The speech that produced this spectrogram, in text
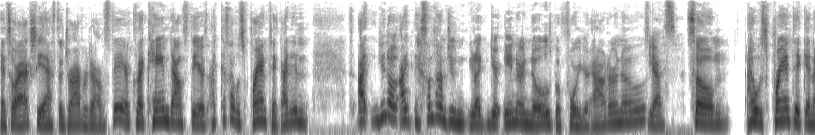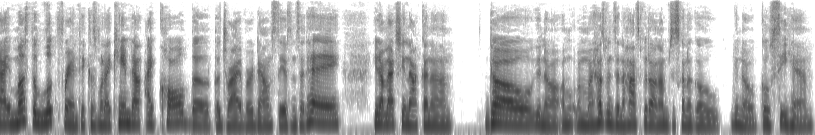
And so I actually asked the driver downstairs because I came downstairs. I guess I was frantic. I didn't. I, you know, I sometimes you like your inner knows before your outer knows. Yes. So um, I was frantic and I must have looked frantic because when I came down, I called the, the driver downstairs and said, Hey, you know, I'm actually not going to go, you know, I'm, my husband's in the hospital and I'm just going to go, you know, go see him.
